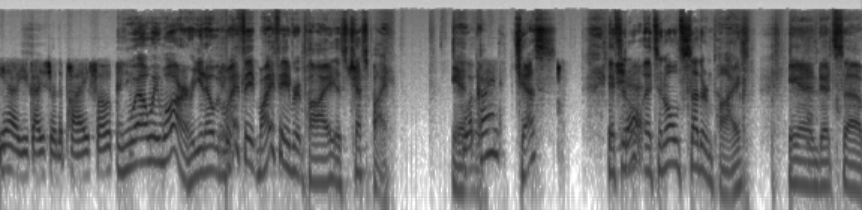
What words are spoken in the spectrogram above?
Yeah, you guys are the pie folks. Well, we are. You know, my fa- my favorite pie is chess pie. And What kind? Chess. It's an old, it's an old Southern pie, and it's uh,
